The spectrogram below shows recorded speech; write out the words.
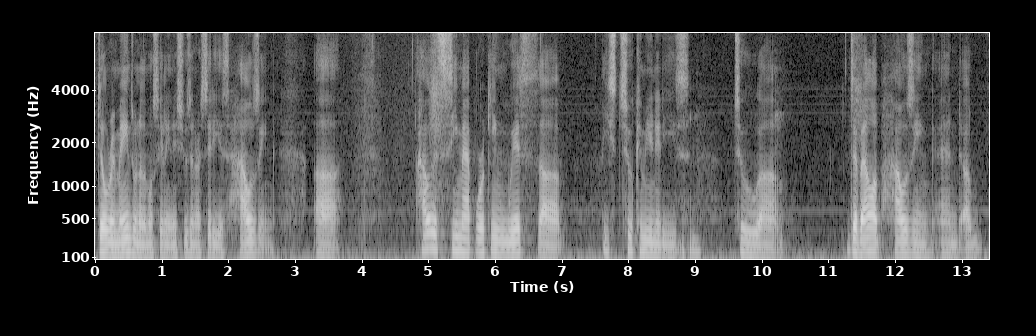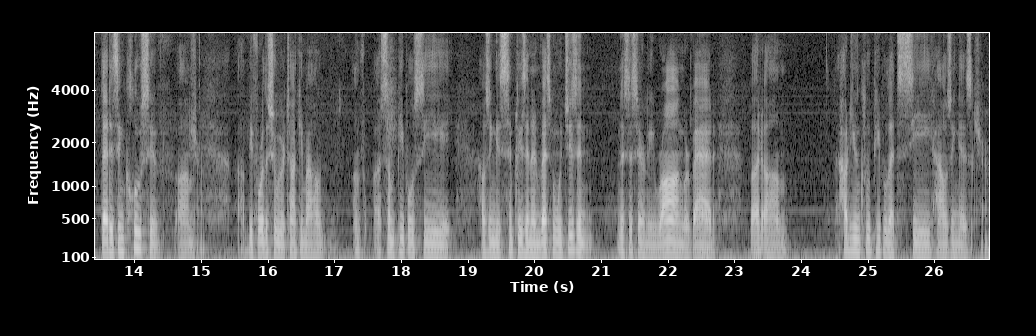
still remains one of the most salient issues in our city is housing. Uh, how is CMAP working with uh, these two communities Mhm. to um, develop housing and uh, that is inclusive? Um, Sure. uh, before the show, we were talking about how uh, some people see housing as simply as an investment, which isn't necessarily wrong or bad, but um, how do you include people that see housing as Sure.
